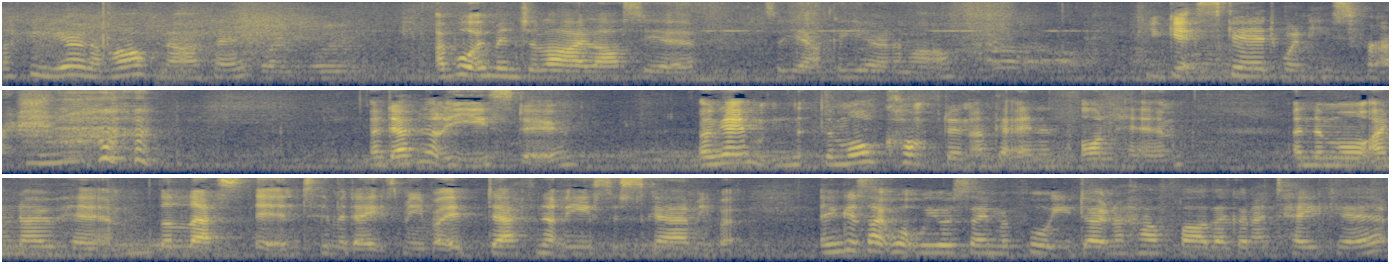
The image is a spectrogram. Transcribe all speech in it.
like a year and a half now, I think. I bought him in July last year, so yeah, like a year and a half. You get scared when he's fresh. I definitely used to. I'm getting the more confident I'm getting on him, and the more I know him, the less it intimidates me. But it definitely used to scare me. But I think it's like what we were saying before. You don't know how far they're gonna take it.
